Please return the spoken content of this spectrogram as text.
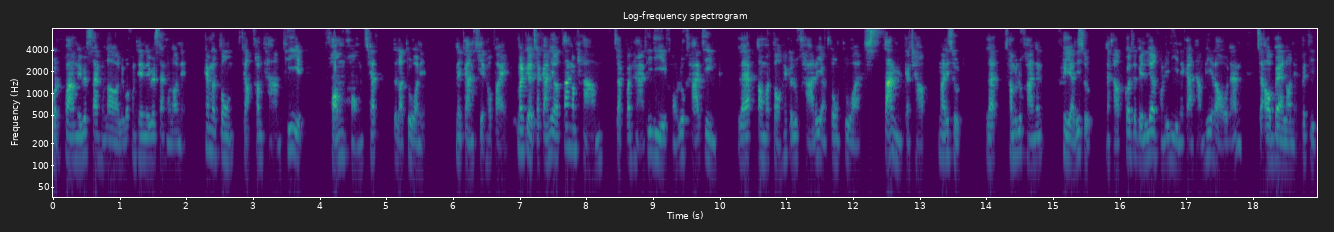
บทความในเว็บไซต์ของเราหรือว่าคอนเทนต์ในเว็บไซต์ของเราเนี่ย ให้มันตรงกับคำถามที่พร้อมของแชทแต่ละตัวเนี่ยในการเขียนเข้าไป มันเกิดจากการที่เราตั้งคำถามจากปัญหาที่ดีของลูกค้าจริง และเอามาตอบให้กับลูกค้าได้อย่างตรงตัวสั้นกระชับมากที่สุด และทำให้ลูกค้านั้นเคลียร์ที่สุดนะครับ ก็จะเป็นเรื่องของที่ดีในการทำที่เรานั้น จะเอาแบรนด์เราเนี่ยไปติด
